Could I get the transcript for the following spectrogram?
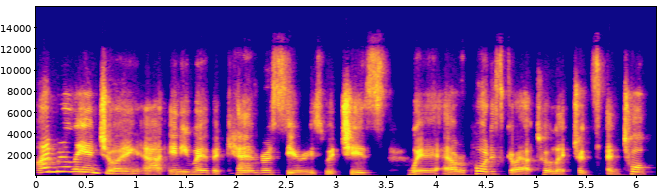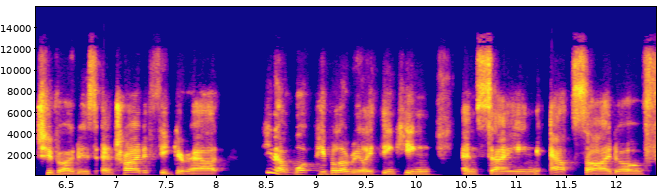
I'm really enjoying our Anywhere But Canberra series, which is where our reporters go out to electorates and talk to voters and try to figure out, you know, what people are really thinking and saying outside of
